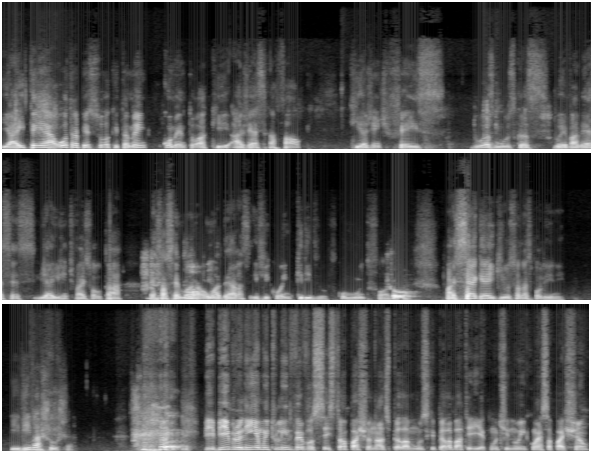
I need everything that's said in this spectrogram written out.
E aí tem a outra pessoa que também comentou aqui, a Jéssica Falk, que a gente fez duas músicas do Evanescence e aí a gente vai soltar essa semana Top. uma delas e ficou incrível, ficou muito foda. Show. Mas segue aí, Gilson Naspolini. E viva a Xuxa. Bibi e Bruninha, é muito lindo ver vocês tão apaixonados pela música e pela bateria. Continuem com essa paixão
